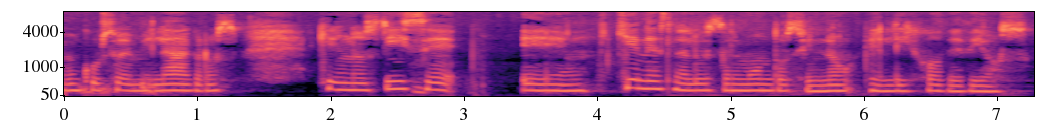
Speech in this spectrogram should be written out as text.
un curso de milagros, quien nos dice eh, quién es la luz del mundo sino el Hijo de Dios.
